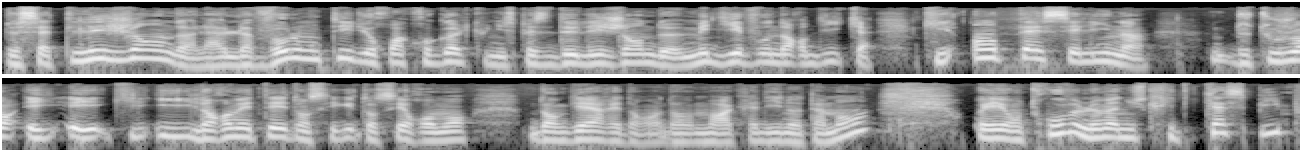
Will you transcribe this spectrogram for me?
de cette légende, la, la volonté du roi Krogolk, une espèce de légende médiévo-nordique qui hantait Céline de toujours et, et qu'il il en remettait dans ses, dans ses romans, dans Guerre et dans, dans crédit notamment. Et on trouve le manuscrit de Casse-Pipe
